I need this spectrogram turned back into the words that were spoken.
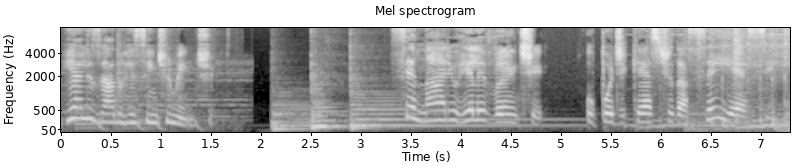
realizado recentemente. Cenário Relevante, o podcast da CIS.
